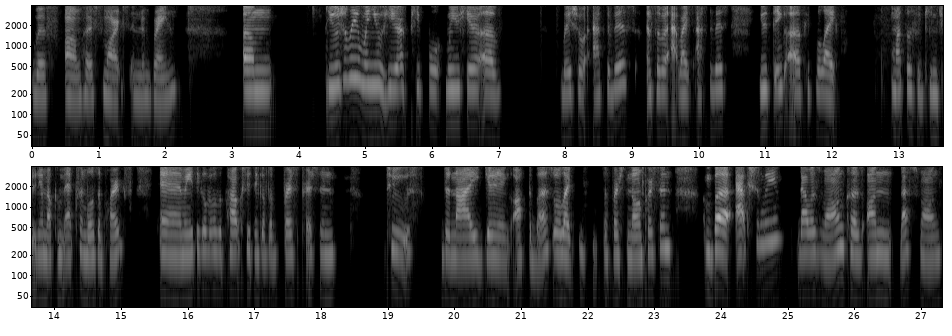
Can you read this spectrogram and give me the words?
with um her smarts and her brain. Um usually when you hear of people when you hear of racial activists and civil rights activists, you think of people like Martin Luther King Jr., Malcolm X, and Rosa Parks. And when you think of Parks, you think of the first person to deny getting off the bus or like the first known person. But actually, that was wrong because on that's wrong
